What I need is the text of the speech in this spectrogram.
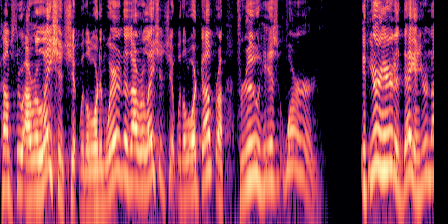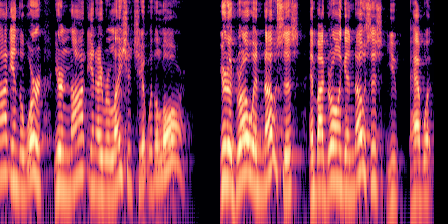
comes through our relationship with the Lord. And where does our relationship with the Lord come from? Through His Word. If you're here today and you're not in the Word, you're not in a relationship with the Lord. You're to grow in gnosis, and by growing in gnosis, you have what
